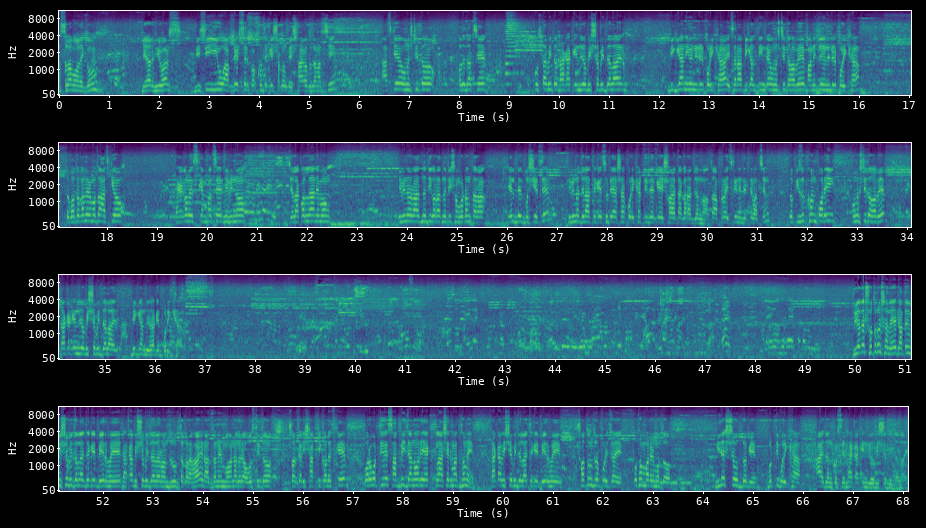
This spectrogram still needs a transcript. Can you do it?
আসসালামু আলাইকুম। Dear viewers DCU আপডেটসের পক্ষ থেকে সকলকে স্বাগত জানাচ্ছি। আজকে অনুষ্ঠিত হতে যাচ্ছে প্রস্তাবিত ঢাকা কেন্দ্রীয় বিশ্ববিদ্যালয়ের বিজ্ঞান ইউনিটের পরীক্ষা। এছাড়া বিকাল তিনটায় অনুষ্ঠিত হবে বাণিজ্য ইউনিটের পরীক্ষা। তো গতকালের মতো আজকেও ঢাকা কলেজ ক্যাম্পাসের বিভিন্ন জেলা কল্যাণ এবং বিভিন্ন রাজনৈতিক ও রাজনৈতিক সংগঠন তারা হেল্প ডেস্ক বসিয়েছে বিভিন্ন জেলা থেকে ছুটে আসা পরীক্ষার্থীদেরকে সহায়তা করার জন্য তো আপনারা স্ক্রিনে দেখতে পাচ্ছেন তো কিছুক্ষণ পরেই অনুষ্ঠিত হবে ঢাকা কেন্দ্রীয় বিশ্ববিদ্যালয়ের বিজ্ঞান বিভাগের পরীক্ষা দুই সালে জাতীয় বিশ্ববিদ্যালয় থেকে বের হয়ে ঢাকা বিশ্ববিদ্যালয়ের অন্তর্ভুক্ত করা হয়। রাজধানীর মহানগরে অবস্থিত সরকারি সাতটি কলেজকে পরবর্তীতে ছাব্বিশ জানুয়ারি এক ক্লাসের মাধ্যমে ঢাকা বিশ্ববিদ্যালয় থেকে বের হয়ে স্বতন্ত্র পরিচয়ে প্রথমবারের মতো নিজস্ব উদ্যোগে ভর্তি পরীক্ষা আয়োজন করছে ঢাকা কেন্দ্রীয় বিশ্ববিদ্যালয়।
